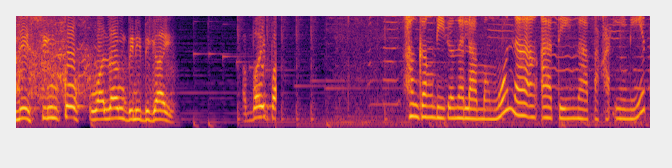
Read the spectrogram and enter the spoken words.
ni Cinco walang binibigay. Abay pa. Hanggang dito na lamang muna ang ating napakainit,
